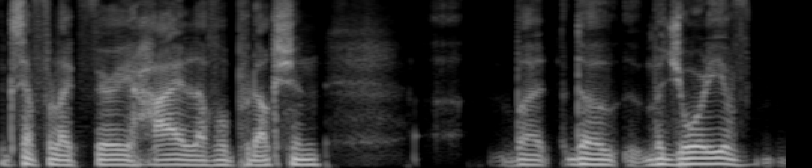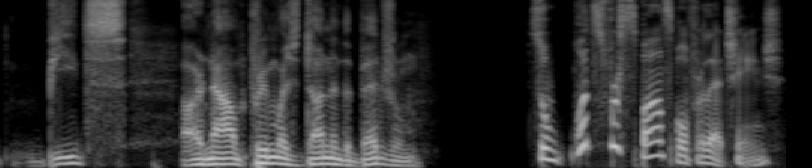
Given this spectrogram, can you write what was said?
except for like very high level production. But the majority of beats are now pretty much done in the bedroom. So, what's responsible for that change?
